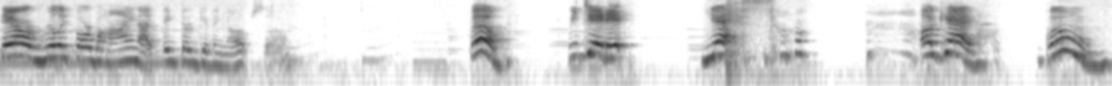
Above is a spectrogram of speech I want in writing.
they are really far behind. I think they're giving up, so. Boom! We did it! Yes! okay. Boom!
